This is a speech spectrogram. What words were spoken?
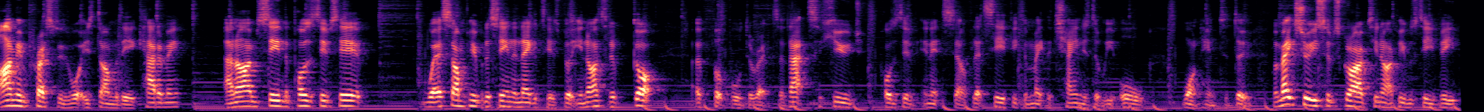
I'm impressed with what he's done with the academy. And I'm seeing the positives here where some people are seeing the negatives. But United have got a football director. That's a huge positive in itself. Let's see if he can make the changes that we all want him to do. But make sure you subscribe to United People's TV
